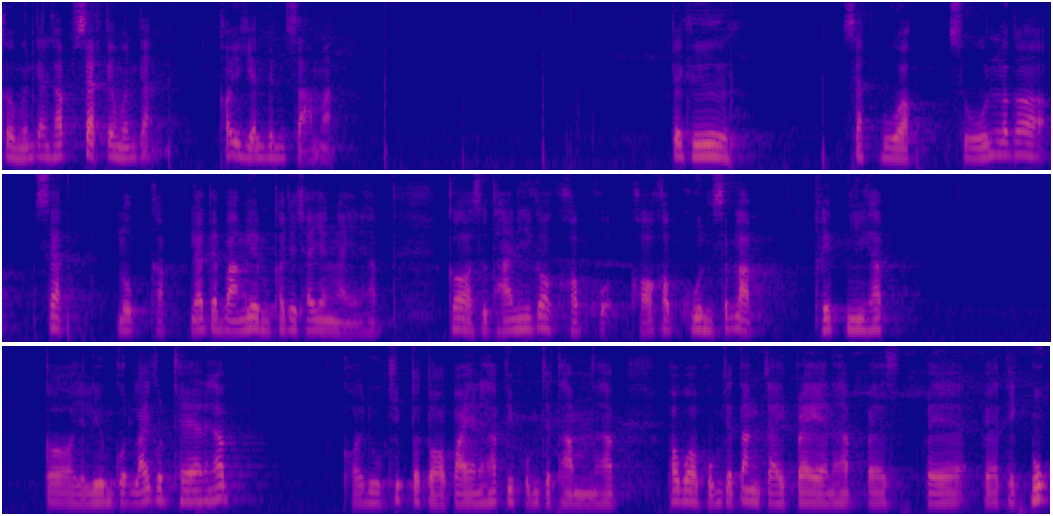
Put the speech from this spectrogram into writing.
ก็เหมือนกันครับ z ก็เหมือนกัน เขาจะเขียนเป็น 3 อัน ก็คือ z บวก 0 แล้วก็ z ลบครับแล้วแต่บางเล่มเขาจะใช้ยังไงนะครับ ก็สุดท้ายนี้ก็ขอบขอขอบคุณสำหรับคลิปนี้ครับ ก็อย่าลืมกดไลค์กดแชร์นะครับคอยดูคลิปต่อๆไปนะครับ ที่ผมจะทำนะครับ เพราะว่าผมจะตั้งใจแปลนะครับแปลแปลแปลเทคบุ๊ก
